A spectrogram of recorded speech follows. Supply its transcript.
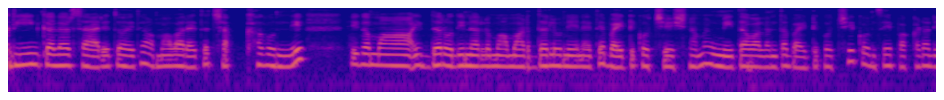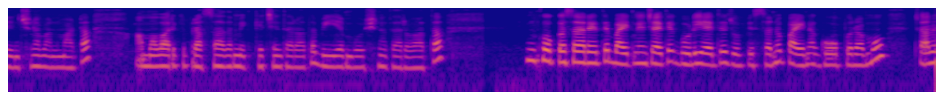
గ్రీన్ కలర్ శారీతో అయితే అమ్మవారు అయితే చక్కగా ఉంది. ఇక మా ఇద్దరు వదినలు మా మర్దలు నేనైతే బయటికి వచ్చేసినాము. మిగతా వాళ్ళంతా బయటకు వచ్చి కొంతసేపు అక్కడ నించున్నాం అనమాట అమ్మవారికి ప్రసాదం ఎక్కించిన తర్వాత బియ్యం పోసిన తర్వాత ఇంకొకసారి అయితే బయట నుంచి అయితే గుడి అయితే చూపిస్తాను. పైన గోపురము. చాలా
